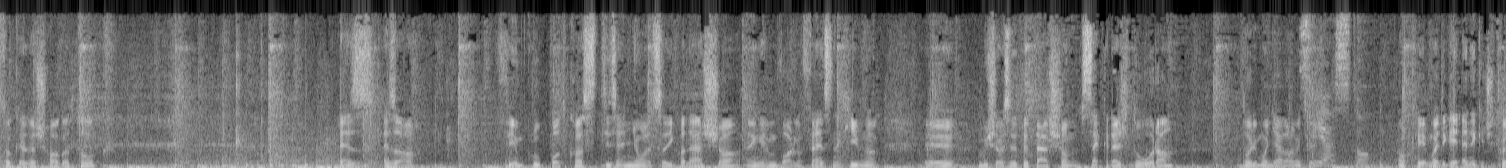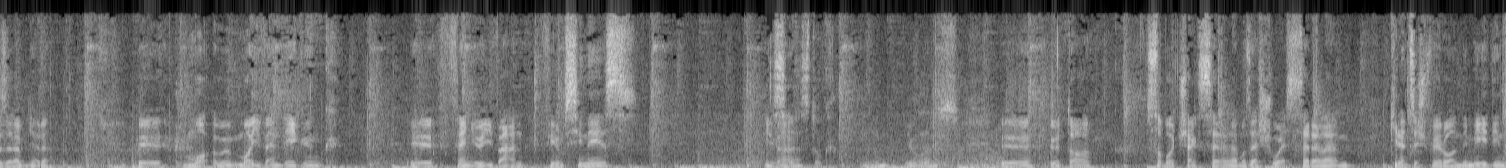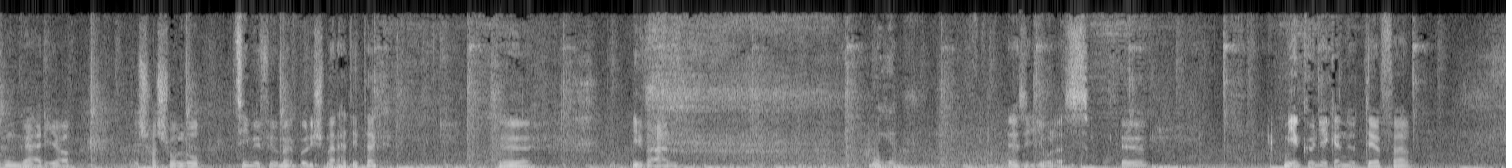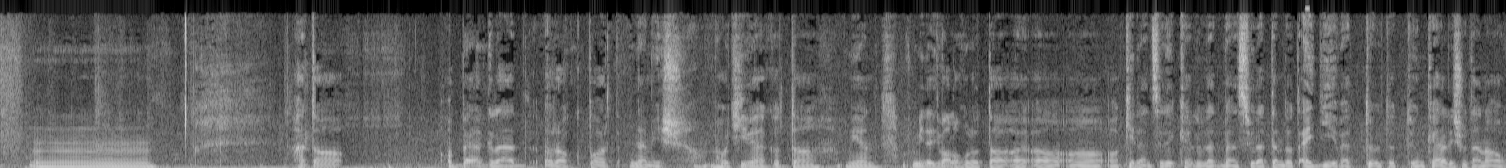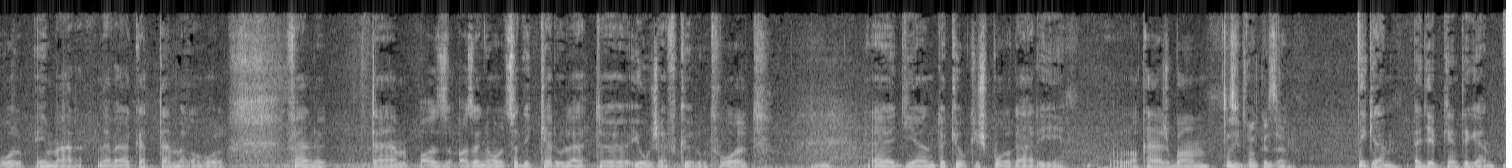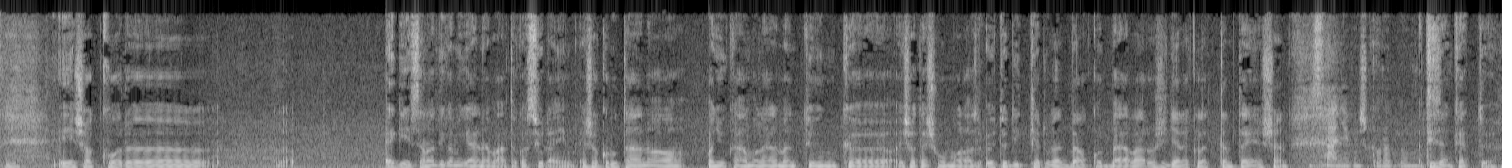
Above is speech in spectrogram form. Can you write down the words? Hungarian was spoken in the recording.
Szervusztok, kedves hallgatók! Ez, ez a Filmklub Podcast 18. adása. Engem Varga Ferencnek hívnak. Műsorvezető társam Szekeres Dóra. Dori, mondjál valamit. Sziasztok! Oké, okay, majd ennél kicsit közelebb gyere. Ma, mai vendégünk Fenyő Iván filmszínész. Iván. Sziasztok! Uh-huh, jó lesz. Ő, őt a Szabadság szerelem, az SOS szerelem, 9 és fél randi, Made in Hungária és hasonló című filmekből ismerhetitek. Ö, Iván. Igen. Ez így jó lesz. Ö, milyen környéken nőttél fel? Mm, hát a, a Belgrád rakpart nem is. Hogy hívják ott a milyen, mindegy, valahol ott a, a, a, a 9. kerületben születtem, de ott egy évet töltöttünk el, és utána ahol én már nevelkedtem, meg ahol felnőttem, az, az a 8. kerület József körút volt. Hmm. Egy ilyen tök jó kis polgári lakásban. Az itt van közel. Igen, egyébként igen. Hmm. És akkor egészen addig, amíg el nem váltak a szüleim. És akkor utána anyukámmal elmentünk, és a tesómmal az ötödik kerületbe, akkor belvárosi gyerek lettem teljesen. Ez hány éves korodban? 12.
